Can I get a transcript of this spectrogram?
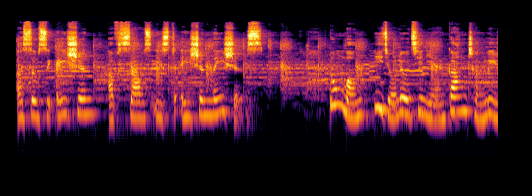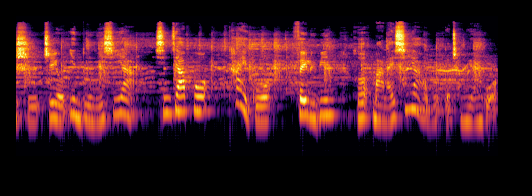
Association of Southeast Asian Nations. 东盟一九六七年刚成立时，只有印度尼西亚、新加坡、泰国、菲律宾和马来西亚五个成员国。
